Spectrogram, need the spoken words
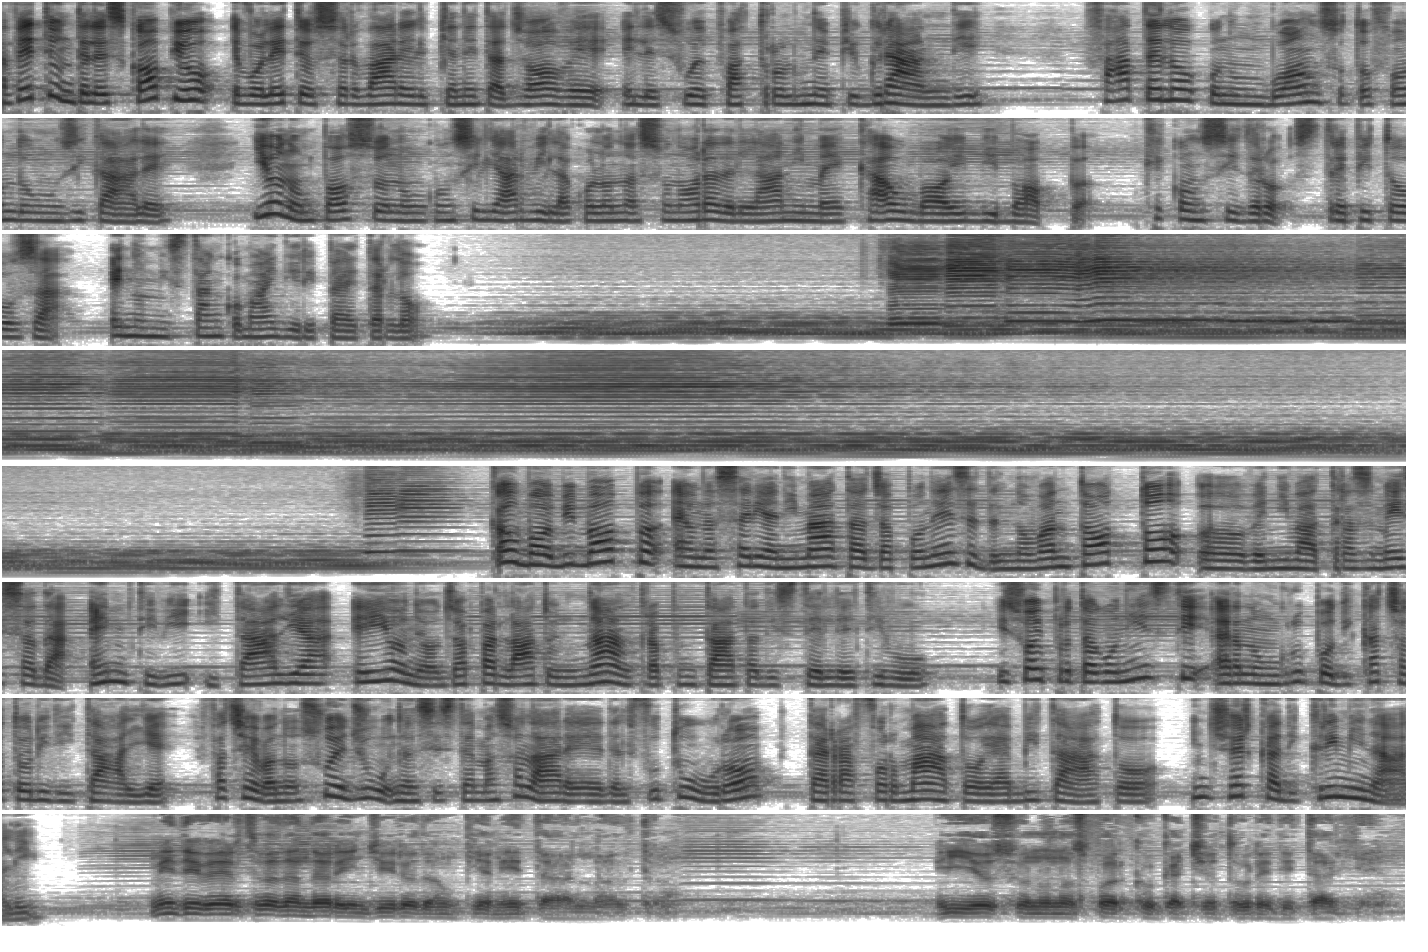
Avete un telescopio e volete osservare il pianeta Giove e le sue quattro lune più grandi? Fatelo con un buon sottofondo musicale. Io non posso non consigliarvi la colonna sonora dell'anime Cowboy Bebop, che considero strepitosa e non mi stanco mai di ripeterlo. Cowboy Bebop è una serie animata giapponese del 98, eh, veniva trasmessa da MTV Italia e io ne ho già parlato in un'altra puntata di Stelle TV. I suoi protagonisti erano un gruppo di cacciatori di taglie, facevano su e giù nel sistema solare del futuro, terraformato e abitato, in cerca di criminali. Mi diverto ad andare in giro da un pianeta all'altro. Io sono uno sporco cacciatore di taglie.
